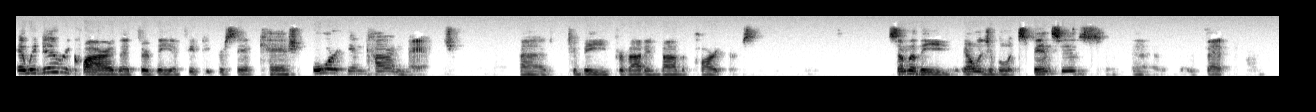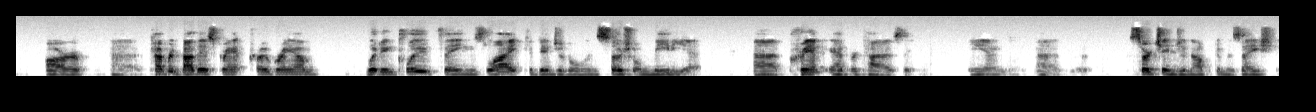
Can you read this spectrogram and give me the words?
And we do require that there be a 50% cash or in kind match uh, to be provided by the partners. Some of the eligible expenses uh, that are uh, covered by this grant program would include things like digital and social media, uh, print advertising, and uh, search engine optimization.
